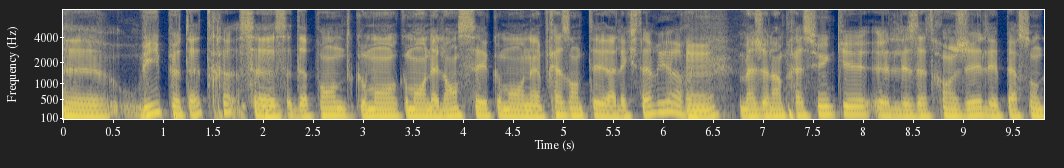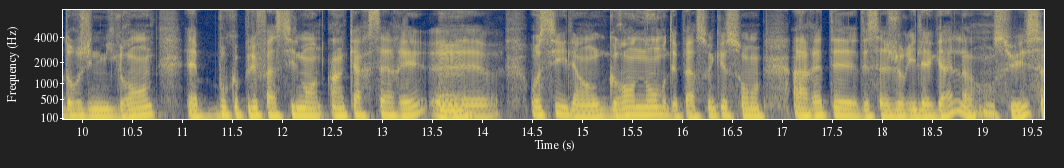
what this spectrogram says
Euh, oui, peut-être. Ça, mm. ça, dépend de comment, comment on est lancé, comment on est présenté à l'extérieur. Mm. Mais j'ai l'impression que euh, les étrangers, les personnes d'origine migrante, est beaucoup plus facilement incarcérées. Mm. aussi, il y a un grand nombre de personnes qui sont arrêtées de séjour illégal en Suisse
